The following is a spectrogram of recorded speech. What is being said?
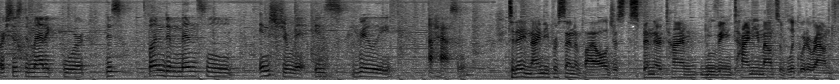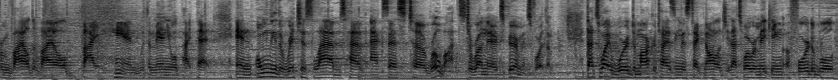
or systematic for this fundamental instrument is really a hassle. Today, 90% of biologists spend their time moving tiny amounts of liquid around from vial to vial by hand with a manual pipette. And only the richest labs have access to robots to run their experiments for them. That's why we're democratizing this technology. That's why we're making affordable,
